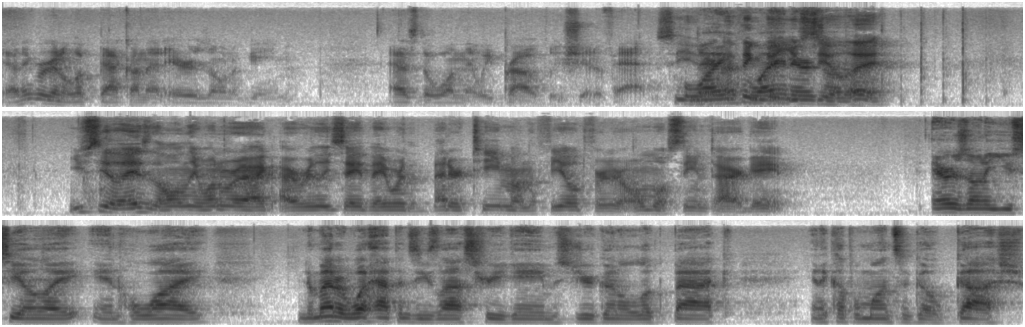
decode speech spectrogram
Yeah, I think we're going to look back on that Arizona game as the one that we probably should have had. See, Hawaii- I think Hawaii that and Arizona. UCLA. UCLA is the only one where I, I really say they were the better team on the field for almost the entire game. Arizona, UCLA, and Hawaii, no matter what happens these last three games, you're going to look back in a couple months and go, gosh,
